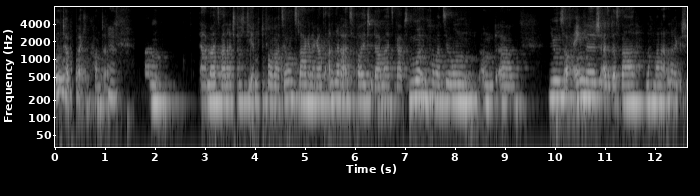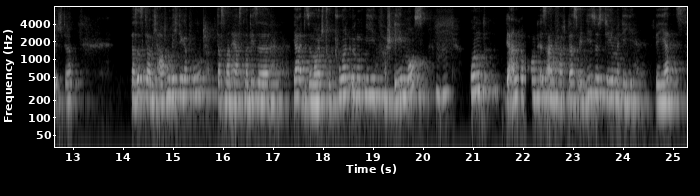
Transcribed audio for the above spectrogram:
runterbrechen konnte. Ja. Ähm, damals war natürlich die Informationslage eine ganz andere als heute. Damals gab es nur Informationen und äh, News auf Englisch. Also das war nochmal eine andere Geschichte. Das ist, glaube ich, auch ein wichtiger Punkt, dass man erstmal diese, ja, diese neuen Strukturen irgendwie verstehen muss. Mhm. Und der andere Punkt ist einfach, dass wir die Systeme, die wir jetzt,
